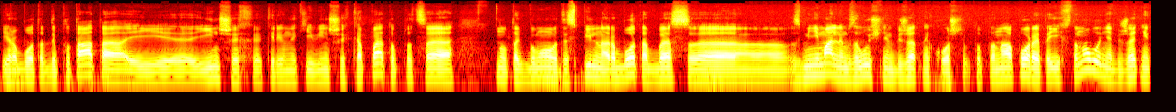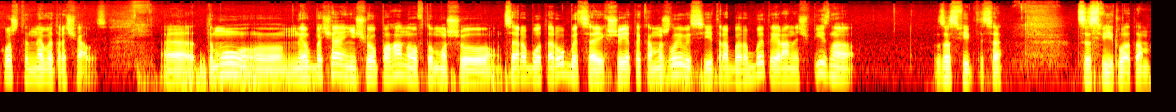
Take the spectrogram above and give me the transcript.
і робота депутата, і інших керівників інших КП. Тобто, це. Ну, так би мовити, спільна робота без е, з мінімальним залученням бюджетних коштів. Тобто на опори та їх встановлення бюджетні кошти не витрачались. Е, тому е, не вбачаю нічого поганого в тому, що ця робота робиться. Якщо є така можливість, її треба робити, і рано чи пізно засвітиться це світло там.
